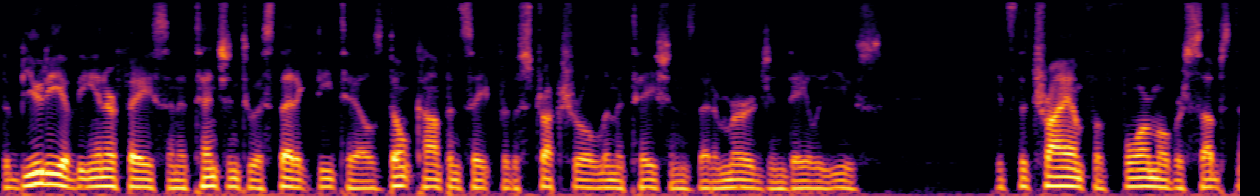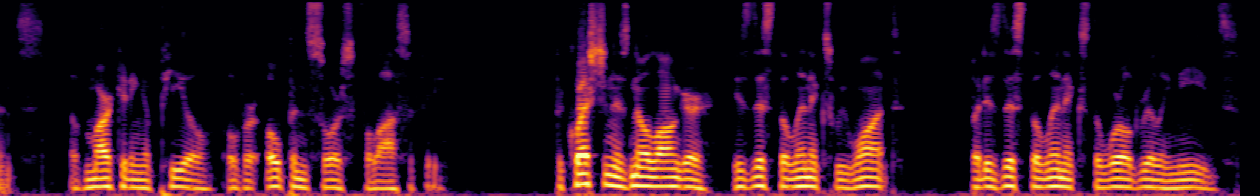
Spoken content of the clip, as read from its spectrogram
The beauty of the interface and attention to aesthetic details don't compensate for the structural limitations that emerge in daily use. It's the triumph of form over substance, of marketing appeal over open source philosophy. The question is no longer, is this the Linux we want, but is this the Linux the world really needs?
